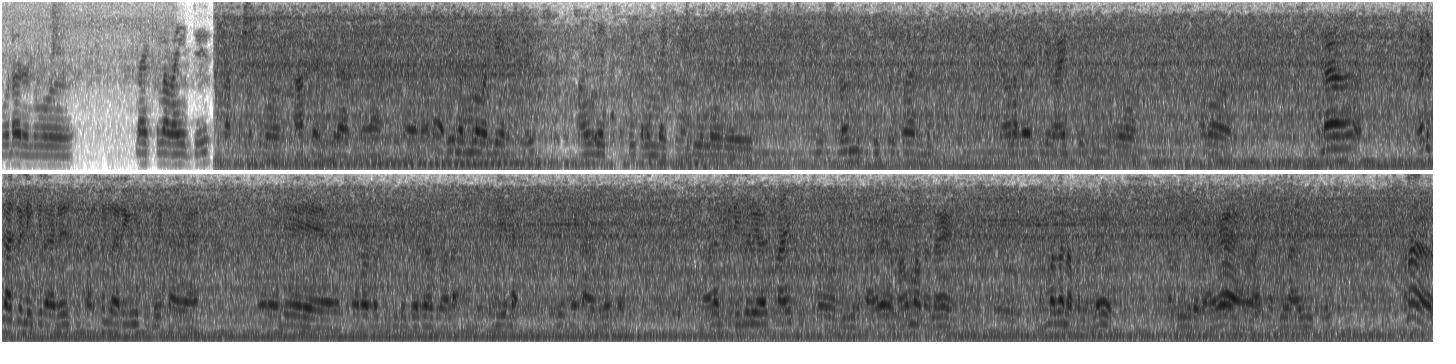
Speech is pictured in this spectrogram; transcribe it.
கூட ரெண்டு மூணு ஸ்நாக்ஸ் எல்லாம் வாங்கிட்டு பக்கத்தில் காஃபி அடிக்கிறாங்க ஸோ அதனால் அதே நம்மளும் வண்டி எடுத்து வாங்கியாச்சு. அப்படி கிளம்பியாச்சு. வண்டி இன்னும் ஒரு நூறு கிலோமீட்டர் டிஸ்டன்ஸாக தான் இருந்துச்சு. எவ்வளோ பேசி வாங்கிட்டு கொடுத்துருவோம். ஆமாம். ஏன்னா நடுக்காட்டில் நிற்கிறாரு ஸோ கஸ்டமர் இறங்கி விட்டு போயிட்டாங்க. வேறு வந்து ஷேரோட்டை பிடிச்சிட்டு போயிட்டா போகல. தெரியல அதனால் சரி இவர் வாங்கி அப்படிங்கிறதுக்காக மாமா தானே? நம்ம தானே பண்ணணும் அப்படிங்கிறதுக்காக வாங்கிட்டு ஆனால்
